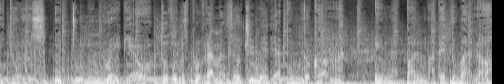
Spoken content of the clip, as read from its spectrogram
iTunes y Tuning Radio. Todos los programas de ochoymedia.com en la palma de tu mano.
